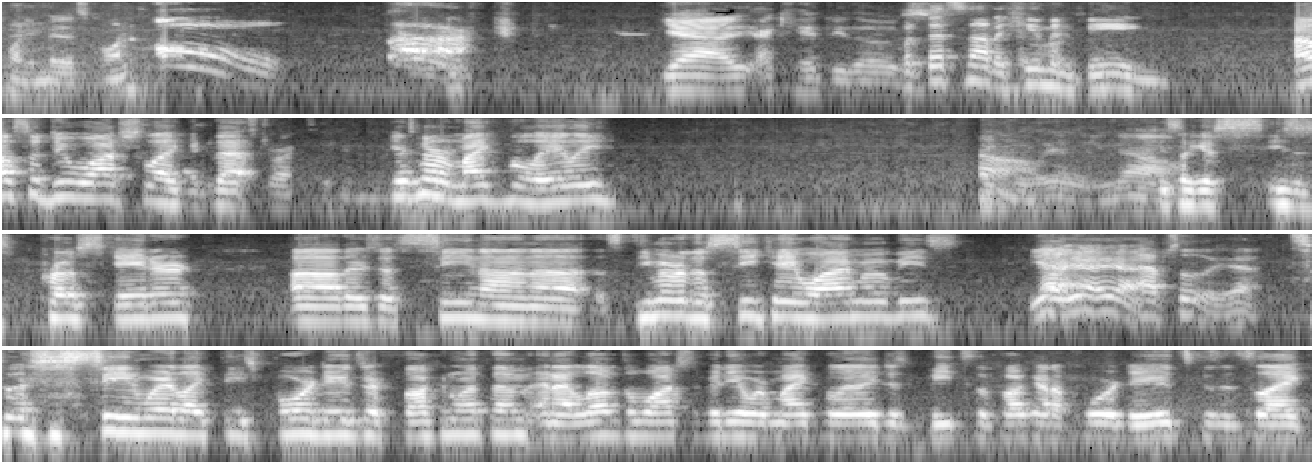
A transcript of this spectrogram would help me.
20 minutes going, oh, fuck. Yeah, I, I can't do those. But that's not a human being. I also do watch I like can that. construct a human You guys remember Mike Vallely? Oh. no. He's like a he's a pro skater. Uh, there's a scene on. Uh, do you remember those CKY movies? Yeah, Oh, yeah, yeah. absolutely, yeah. So there's a scene where like these four dudes are fucking with him, and I love to watch the video where Mike Vallely just beats the fuck out of four dudes because it's like,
